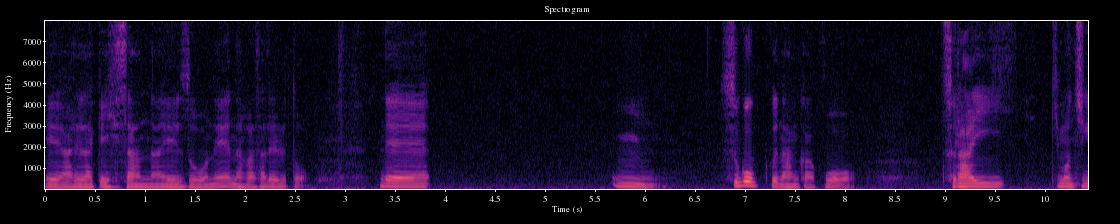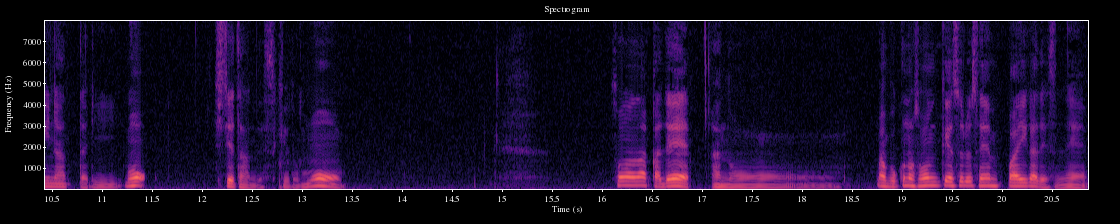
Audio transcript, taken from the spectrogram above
えー、あれだけ悲惨な映像をね流されると。でうん。すごくなんかこう辛い気持ちになったりもしてたんですけどもその中であのーまあ、僕の尊敬する先輩がですね、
